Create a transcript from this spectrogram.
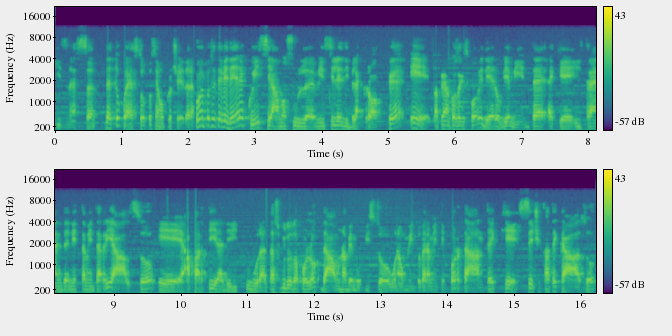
business. Detto questo possiamo procedere. Come potete vedere qui siamo sul mensile di BlackRock e la prima cosa che si può vedere ovviamente è che il trend è nettamente arrivato rialzo e a partire addirittura da subito dopo il lockdown abbiamo visto un aumento veramente importante che se ci fate caso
